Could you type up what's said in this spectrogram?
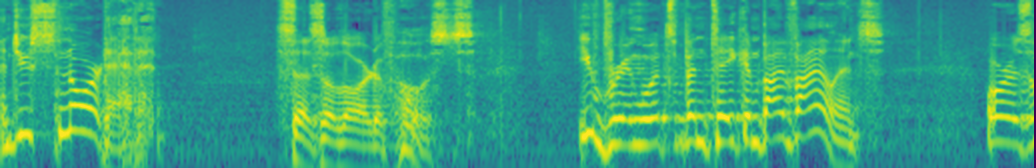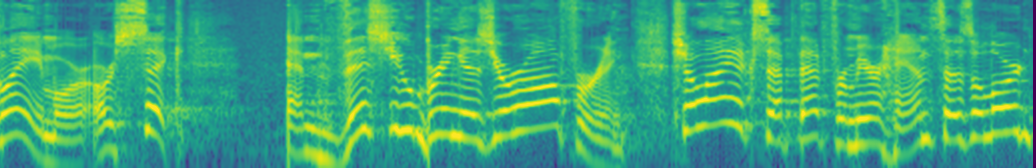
And you snort at it, says the Lord of hosts. You bring what's been taken by violence, or is lame, or, or sick, and this you bring as your offering. Shall I accept that from your hand, says the Lord?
